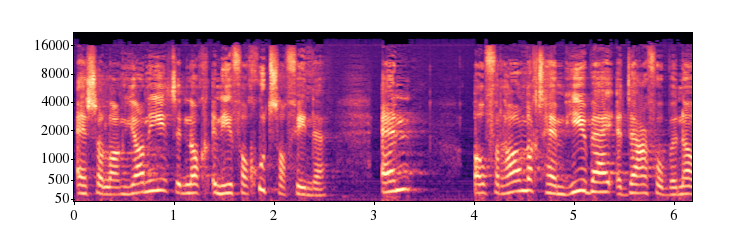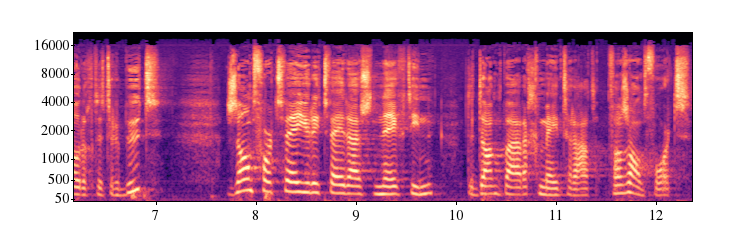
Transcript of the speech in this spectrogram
en zolang Jannie het nog in ieder geval goed zal vinden. En overhandigt hem hierbij het daarvoor benodigde tribuut. Zandvoort 2 juli 2019, de dankbare gemeenteraad van Zandvoort.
